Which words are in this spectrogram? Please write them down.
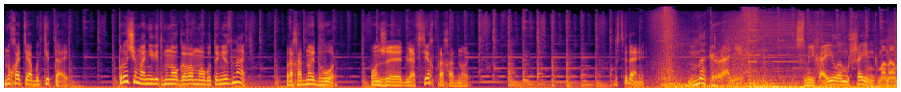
ну хотя бы Китай. Впрочем, они ведь многого могут и не знать. Проходной двор, он же для всех проходной. До свидания. На грани с Михаилом Шейнгманом.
